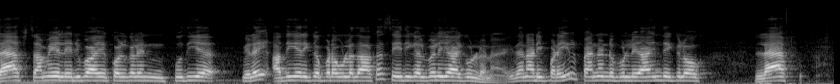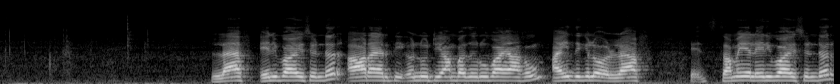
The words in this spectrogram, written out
லேப் சமையல் எரிவாயு கொள்களின் புதிய விலை அதிகரிக்கப்பட உள்ளதாக செய்திகள் வெளியாகியுள்ளன. இதன் அடிப்படையில் பன்னெண்டு புள்ளி ஐந்து கிலோ லேப் லேப் எரிவாயு சிலிண்டர் ஆறாயிரத்தி எண்ணூற்றி ஐம்பது ரூபாயாகவும் ஐந்து கிலோ லேப் சமையல் எரிவாயு சிலிண்டர்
